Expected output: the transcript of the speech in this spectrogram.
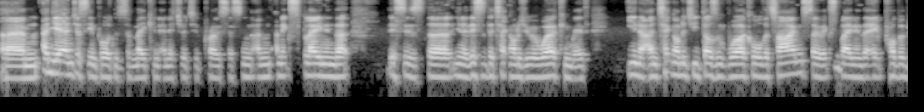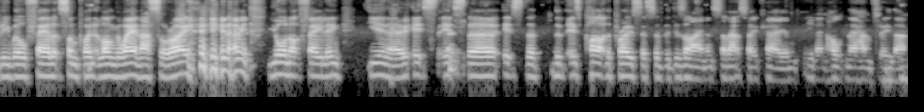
Um, and yeah, and just the importance of making an iterative process and, and, and explaining that this is the, you know, this is the technology we're working with you know, and technology doesn't work all the time. So explaining that it probably will fail at some point along the way, and that's all right. you know, I mean, you're not failing you know it's it's the it's the, the it's part of the process of the design and so that's okay and you know and holding their hand through that.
